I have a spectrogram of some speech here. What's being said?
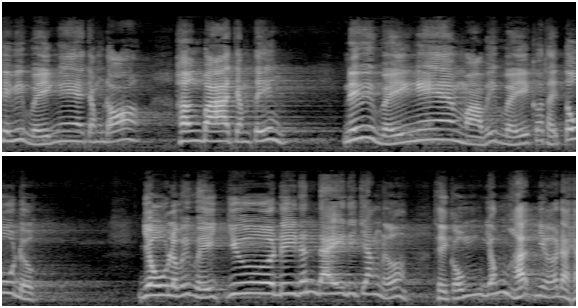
khi quý vị nghe trong đó hơn 300 tiếng nếu quý vị nghe mà quý vị có thể tu được, dù là quý vị chưa đi đến đây đi chăng nữa, thì cũng giống hết như ở đây.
